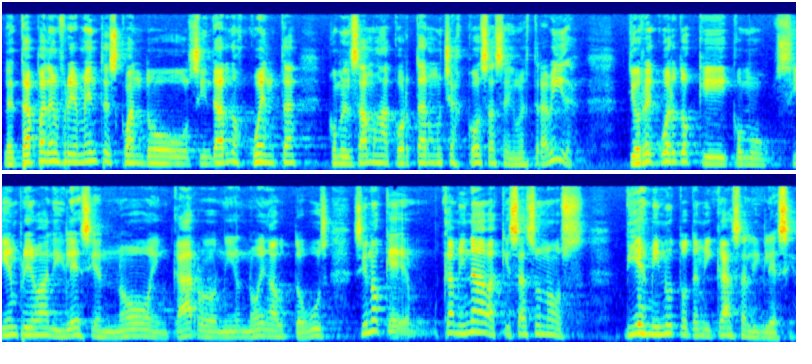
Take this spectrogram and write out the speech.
La etapa del enfriamiento es cuando, sin darnos cuenta, comenzamos a cortar muchas cosas en nuestra vida. Yo recuerdo que como siempre iba a la iglesia, no en carro, ni no en autobús, sino que caminaba quizás unos 10 minutos de mi casa a la iglesia.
